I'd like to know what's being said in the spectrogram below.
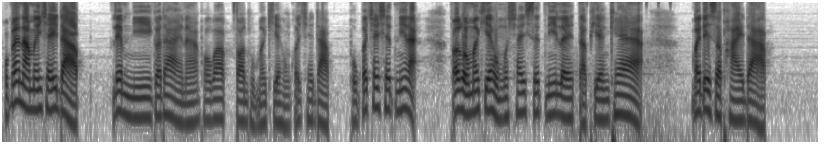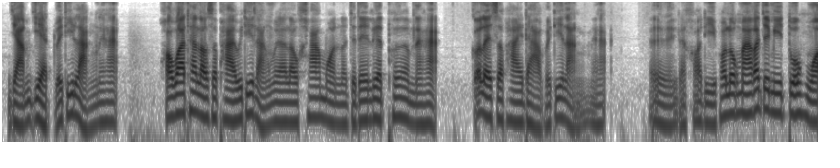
ผมแนะนำให้ใช้ดาบเล่มนี้ก็ได้นะ เพราะว่าตอนผมมาเคลียร์ผมก็ใช้ดาบผมก็ใช้เซตนี้แหละ ตอนผมมาเคลียร์ผมก็ใช้เซตนี้เลย แต่เพียงแค่ไม่ได้สะพายดาบยามเหยียดไว้ที่หลังนะฮะ เพราะว่าถ้าเราสะพายไว้ที่หลังเวลาเราฆ่ามอนเราจะได้เลือดเพิ่มนะฮะ ก็เลยสะพายดาบไว้ที่หลังนะฮะ เออแต่ข้อดี พอลงมาก็จะมีตัวหัว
